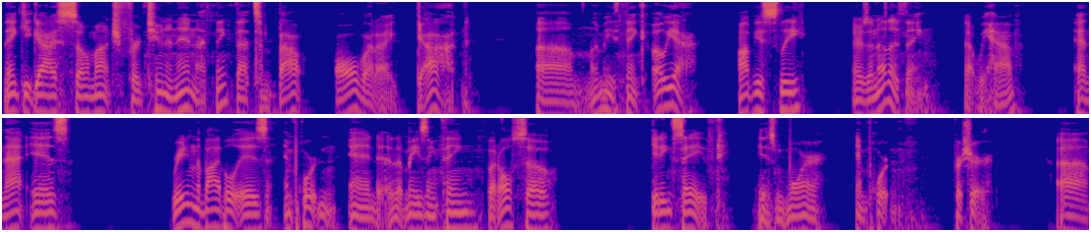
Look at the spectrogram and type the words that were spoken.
thank you guys so much for tuning in. I think that's about all that I got. Um, let me think. Oh yeah, obviously there's another thing that we have, and that is reading the Bible is important and an amazing thing, but also getting saved is more important for sure. Uh,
